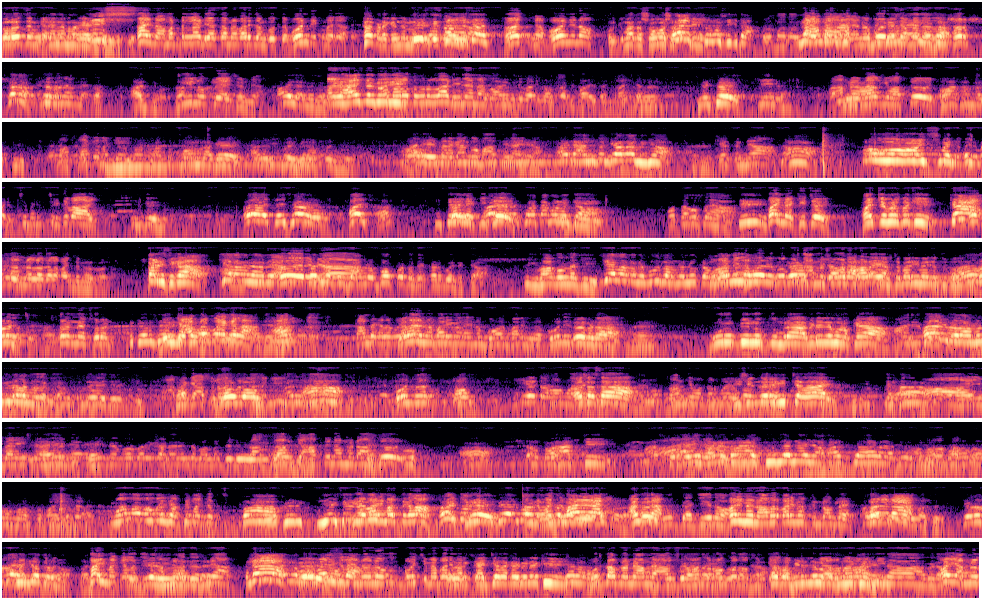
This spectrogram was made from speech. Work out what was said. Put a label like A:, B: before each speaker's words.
A: পাগল হয়েছেন কেন? এই না আমার লাড়ি আছে আমরা বাড়ি যাম করতে বোন ঠিক মারিয়া
B: হ্যাঁ বড় কেন
A: হই না বোন নো।
B: তোর কি মাথা সমস্যা আছে
C: সমস্যা কিটা
A: না না বোন আমরা কি লোক লই আইছেন মিয়া?
C: আই হাই তো গরি
A: তো কোনো লাড়ি নেই না আমি বলি বাড়ি
C: গেছে কি?
A: আমরা জাল কি মাছ
C: হ্যাঁ
A: মাছ লাগে নাকি?
C: কম লাগে।
A: আরে এই মাছ আরে এবারে গান মাছই নাই
C: আরে আমি তো গেলামই না।
A: খেতে মিয়া
C: না। ওই সিমারি সিমারি সিমারি
A: চিতি ভাই।
C: এই কেছে হাই কিছে
A: নে, কিছে?
C: কথা কোন কি?
A: কথা কইছে হ্যাঁ। ভাই মে কিছে
B: ভাই কে করছ কি?
A: সামনে লাগালা পাইতে মরবো
B: পারি শিখা
C: চেলা না রে
A: ওই মিয়া।
C: আমরা বক করতে দেখার বই দেখা
D: তুই কি নাকি?
C: না বুঝলাম না লোক
A: আমি আমরা সবাই
B: হাড়াই আছে বাড়ি মেরে তুই
A: শুনুন না আমরা করে গেলা হ্যাঁ?
B: বেটা মুরব্বি লোক তোমরা বিড়ে মনো কে
A: আসলে
C: হ্যাঁ
B: মিশিন ধরে হিট চালাই।
A: হ্যাঁ হাতে
B: হ্যাঁ
A: আমার বাড়ি মারছেন ডগলে
C: দেই
A: বুঝলাম না আমরা রং
B: লেবো নাকি
D: না বেটা
A: ভাই আমরা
